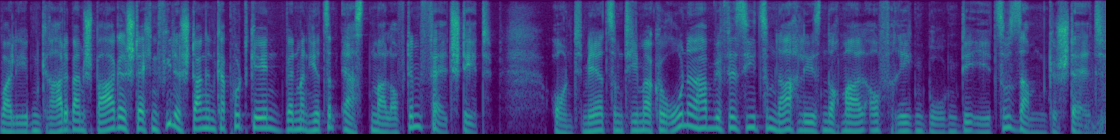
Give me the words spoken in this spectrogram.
weil eben gerade beim Spargelstechen viele Stangen kaputt gehen, wenn man hier zum ersten Mal auf dem Feld steht. Und mehr zum Thema Corona haben wir für Sie zum Nachlesen nochmal auf regenbogen.de zusammengestellt.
